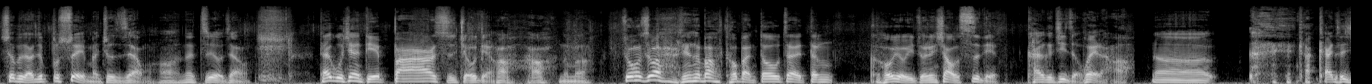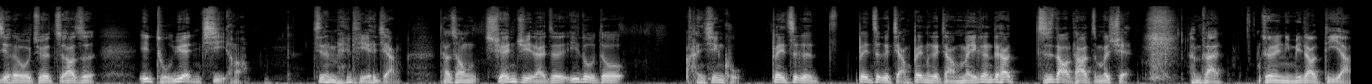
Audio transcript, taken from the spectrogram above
睡不着就不睡嘛，就是这样嘛。哦，那只有这样。台股现在跌八十九点哈。好，那么中国时报、联合报头版都在登侯友谊昨天下午四点开了个记者会了哈。那他开这记者会，我觉得主要是一吐怨气哈。今天媒体也讲。他从选举来这一路都很辛苦，被这个被这个讲，被那个讲，每个人都要指导他怎么选，很烦。所以你民调低啊，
